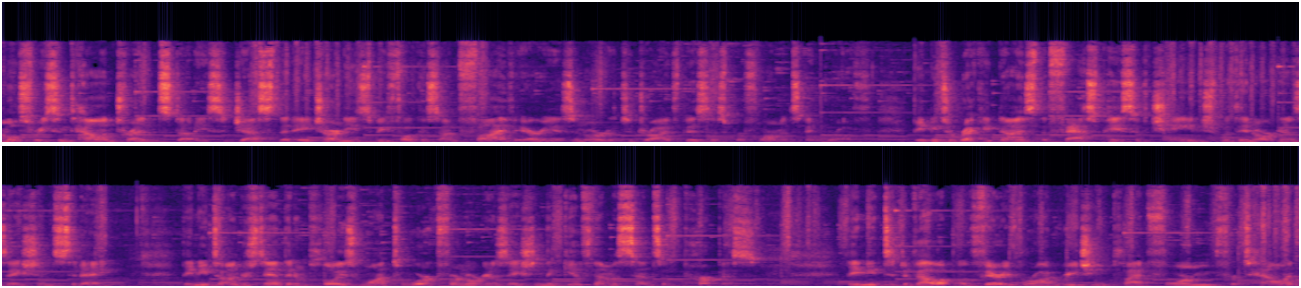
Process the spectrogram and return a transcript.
most recent talent trend study suggests that HR needs to be focused on five areas in order to drive business performance and growth. They need to recognize the fast pace of change within organizations today. They need to understand that employees want to work for an organization that gives them a sense of purpose. They need to develop a very broad reaching platform for talent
